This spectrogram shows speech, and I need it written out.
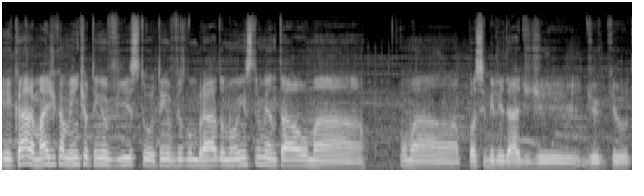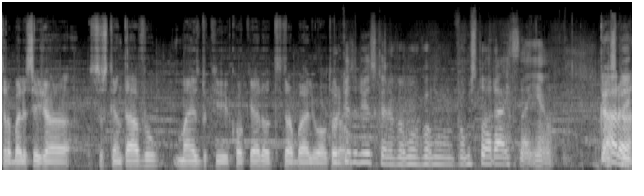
E cara, magicamente eu tenho visto, eu tenho vislumbrado no instrumental uma uma possibilidade de, de que o trabalho seja sustentável mais do que qualquer outro trabalho Por autoral. que tu diz, cara? Vamos, vamos, vamos explorar isso daí. Cara,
